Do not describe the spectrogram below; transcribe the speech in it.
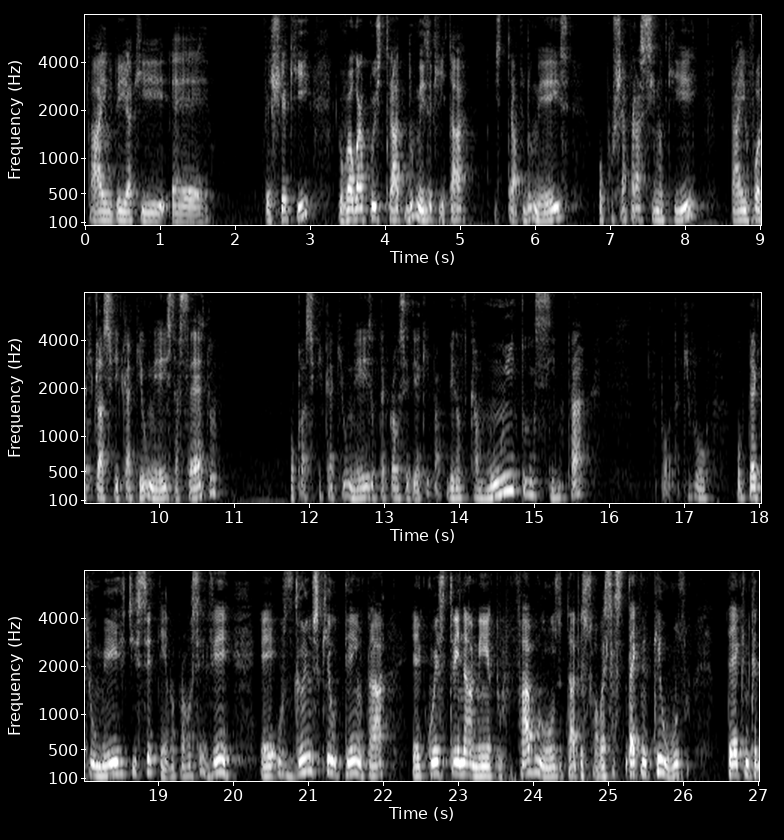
tá? Eu dei aqui, é... fechei aqui. Eu vou agora pro extrato do mês aqui, tá? extrato do mês, vou puxar para cima aqui, tá? Eu vou aqui classificar aqui o mês, tá certo? Vou classificar aqui o mês, vou botar para você ver aqui, para não ficar muito em cima, tá? Pronto, aqui vou, botar aqui o mês de setembro, para você ver é, os ganhos que eu tenho, tá? É, com esse treinamento fabuloso, tá, pessoal? Essas técnicas que eu uso, técnica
